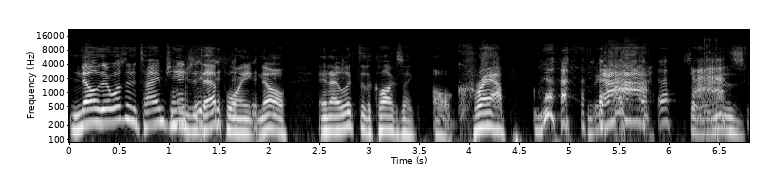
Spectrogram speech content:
no, there wasn't a time change at that point. No. And I looked at the clock. I was like, oh crap. I was like, ah! So I just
